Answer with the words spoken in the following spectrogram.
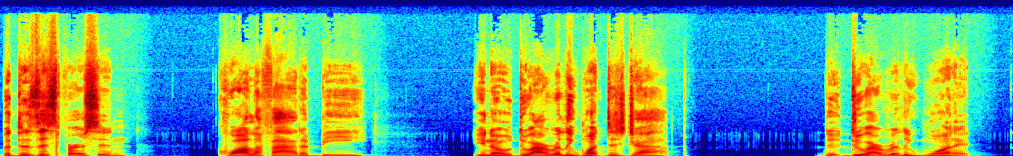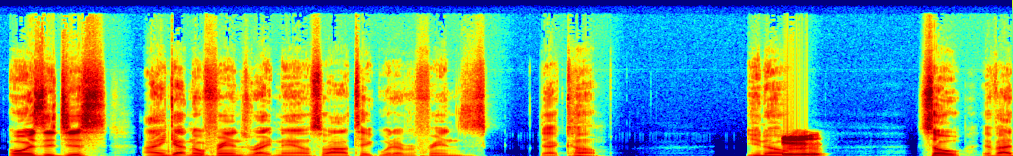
But does this person qualify to be, you know, do I really want this job? Do, do I really want it? Or is it just I ain't got no friends right now, so I'll take whatever friends that come. You know? Mm. So if I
